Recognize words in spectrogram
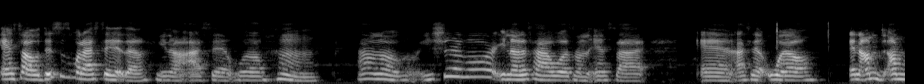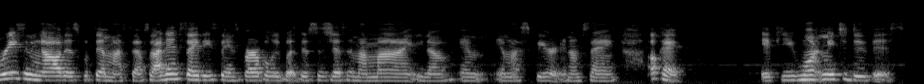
And so this is what I said though. You know, I said, well, hmm, I don't know, you sure, Lord? You know, that's how I was on the inside. And I said, well, and I'm I'm reasoning all this within myself. So I didn't say these things verbally, but this is just in my mind, you know, in, in my spirit. And I'm saying, okay, if you want me to do this,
